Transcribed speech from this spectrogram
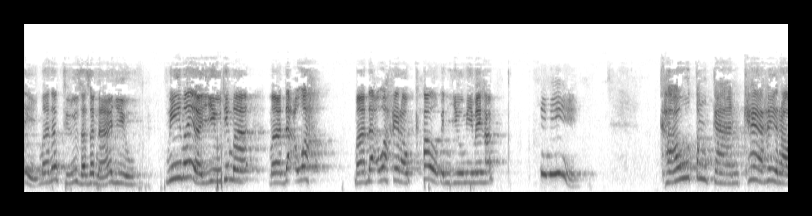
ย มานับถือศาสนายิว มีไหมอะยิวที่มามาด่าวะมาด่าวะให้เราเข้าเป็นยิวมีไหมครับไม่มีเขาต้องการแค่ให้เรา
